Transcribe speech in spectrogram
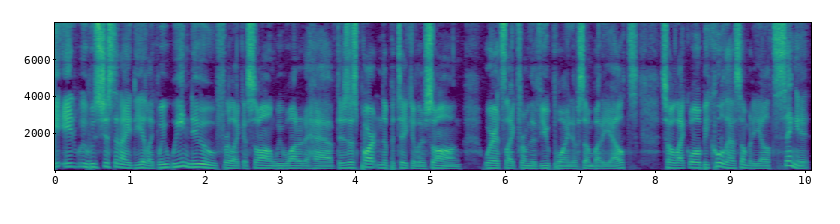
It, it, it was just an idea. Like we, we knew for like a song we wanted to have. There's this part in the particular song where it's like from the viewpoint of somebody else. So like, well, it'd be cool to have somebody else sing it.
